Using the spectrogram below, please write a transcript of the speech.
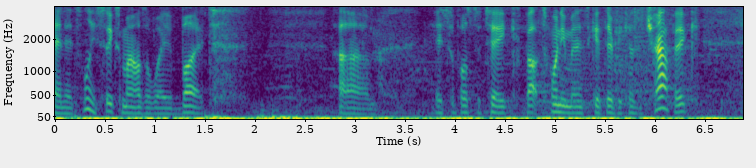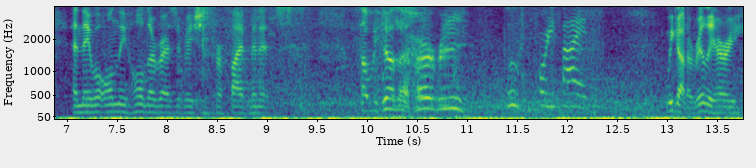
and it's only six miles away. But um, it's supposed to take about 20 minutes to get there because of traffic, and they will only hold our reservation for five minutes. So we gotta hurry. Ooh, it's 45. We gotta really hurry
